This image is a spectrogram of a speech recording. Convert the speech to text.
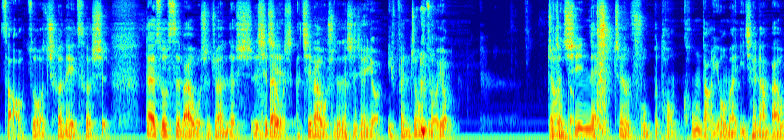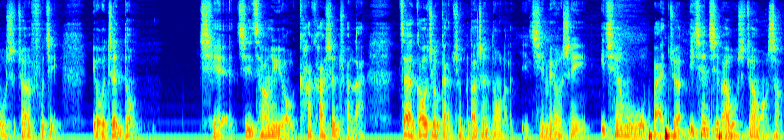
早做车内测试，怠速四百五十转的时间，750七百五十转的时间有一分钟左右。周期内振幅不同，空档油门一千两百五十转附近有震动，且机舱有咔咔声传来。再高就感觉不到震动了，以及没有声音。一千五百转，一千七百五十转往上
